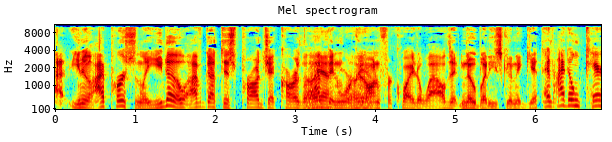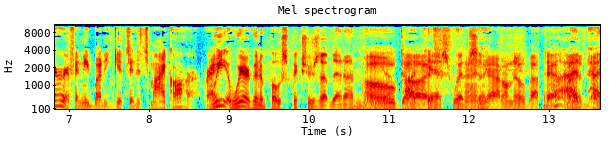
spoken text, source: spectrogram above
I, you know, I personally, you know, I've got this project car that Oh, I've yeah. been Oh, working yeah. on for quite a while that nobody's going to get, and I don't care if anybody gets it. It's my car, right? We we are going to post pictures of that on the Oh uh, podcast Uh, website. yeah, I don't know about that. I, I,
